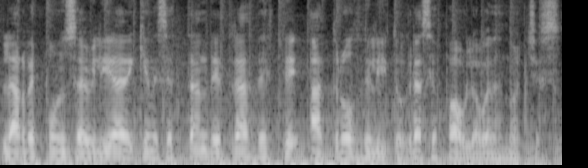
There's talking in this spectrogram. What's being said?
la responsabilidad de quienes están detrás de este atroz delito. Gracias, Paula. Buenas noches.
